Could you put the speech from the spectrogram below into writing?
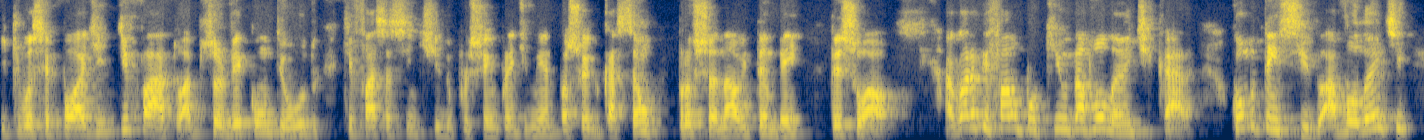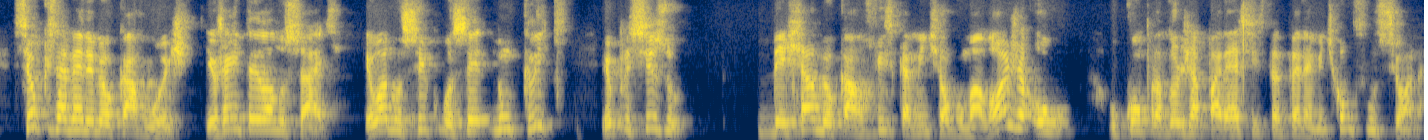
e que você pode, de fato, absorver conteúdo que faça sentido para o seu empreendimento, para a sua educação profissional e também pessoal. Agora me fala um pouquinho da Volante, cara. Como tem sido? A Volante, se eu quiser vender meu carro hoje, eu já entrei lá no site, eu anuncio com você num clique, eu preciso deixar o meu carro fisicamente em alguma loja ou o comprador já aparece instantaneamente? Como funciona?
